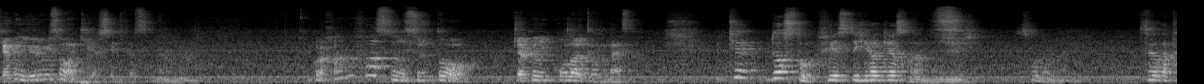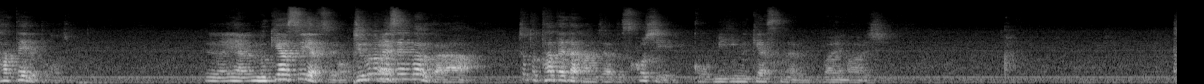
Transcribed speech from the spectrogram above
逆に緩みそうな気がしてきたっすこれハンドファーストにすると逆にこうなるってことないですか？手出すとフェースで開きやすくなるのイメージ。そうだね。それが立てるとかちょっといや向きやすいやつよ。自分の目線があるから、ちょっと立てた感じだと少しこう右向きやすくなる場合もあるし。ち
